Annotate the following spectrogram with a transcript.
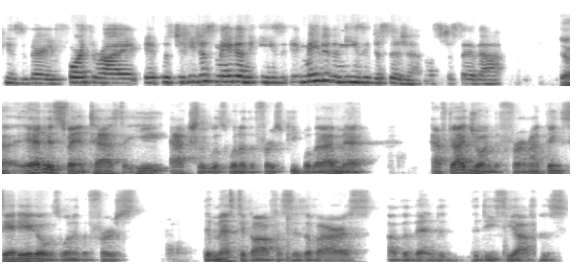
He's very forthright. It was he just made an easy it made it an easy decision. Let's just say that. Yeah, Ed is fantastic. He actually was one of the first people that I met after I joined the firm. I think San Diego was one of the first domestic offices of ours other than the, the DC office.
